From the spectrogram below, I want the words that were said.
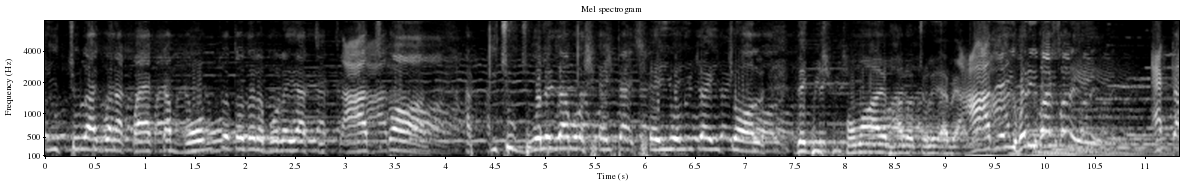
কিচ্ছু লাগবে না। কয়েকটা মন্ত্র তোদের বলে যাচ্ছি, কাজ কর। আর কিছু বলে যাব সেইটা সেই অনুযায়ী চল। দেখবি সময় ভালো চলে যাবে। আজ এই হরিবাসনে একটা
